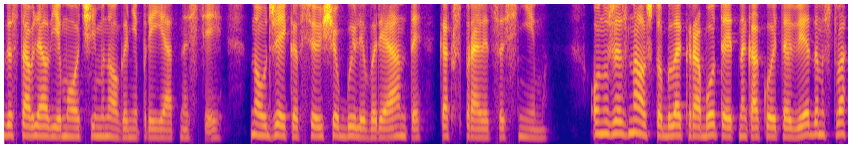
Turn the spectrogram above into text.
доставлял ему очень много неприятностей, но у Джейка все еще были варианты, как справиться с ним. Он уже знал, что Блэк работает на какое-то ведомство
